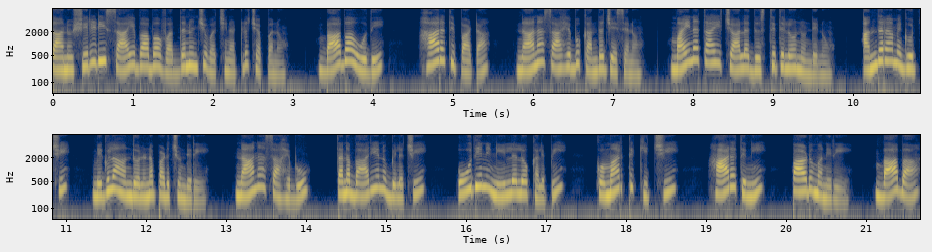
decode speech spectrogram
తాను షిరిడీ సాయిబాబా వద్దనుంచి వచ్చినట్లు చెప్పను. బాబా ఊది హారతిపాట నానాసాహెబు కందజేసెను. మైనతాయి చాలా దుస్థితిలో నుండెను. అందరామె గూర్చి మిగుల ఆందోళన పడుచుండిరి. నానాసాహెబు తన భార్యను బిలచి ఊదిని నీళ్ళలో కలిపి కుమార్తెకిచ్చి హారతిని పాడుమనిరి. బాబా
